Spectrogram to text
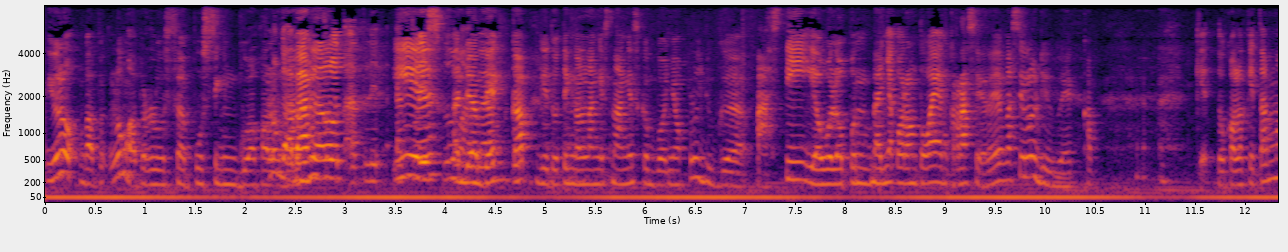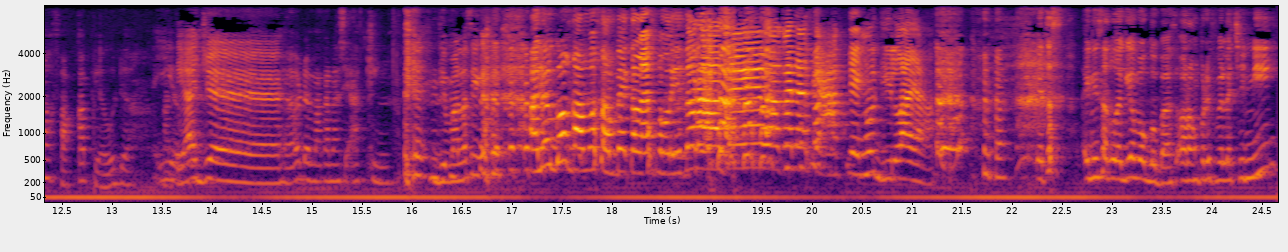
ya lu nggak lu nggak perlu sepusing gua kalau lu nggak bangkrut at le- at Iya, least lu ada backup gitu, tinggal nangis-nangis ke bonyok lu juga pasti ya walaupun banyak orang tua yang keras ya, tapi pasti lu di backup. Gitu. Kalau kita mah fuck up ya udah, Iya. nanti aja. ya udah makan nasi aking Gimana sih? Aduh, gue nggak mau sampai ke level itu Rame makan nasi aking lu gila ya. ya terus ini satu lagi yang mau gue bahas orang privilege ini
